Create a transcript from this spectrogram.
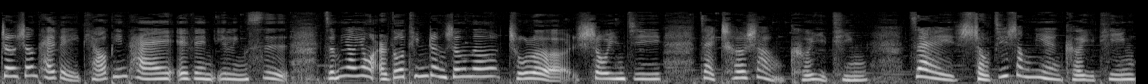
正声台北调频台 FM 一零四，怎么样用耳朵听正声呢？除了收音机，在车上可以听。在手机上面可以听，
